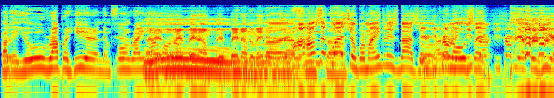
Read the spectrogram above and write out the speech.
Porque you rapper here and then phone right now. Yeah, no, it's been a- Ooh, it's been a we need a minute. I- I- I'm the question, but my English is bad, so You, you I don't probably, know who you, say. prob- you probably have to hear.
